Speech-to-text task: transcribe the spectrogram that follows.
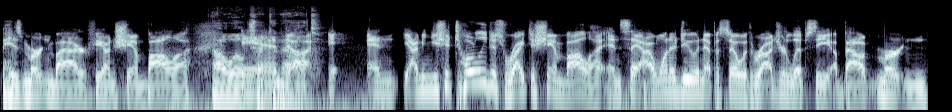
his Merton biography on Shambhala. I will check it out. Uh, and yeah, I mean, you should totally just write to Shambhala and say, I want to do an episode with Roger Lipsey about Merton.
